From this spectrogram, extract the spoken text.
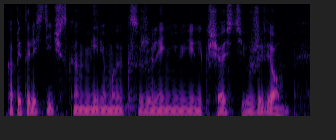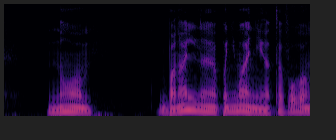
капиталистическом мире мы, к сожалению или к счастью, живем. Но банальное понимание того,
